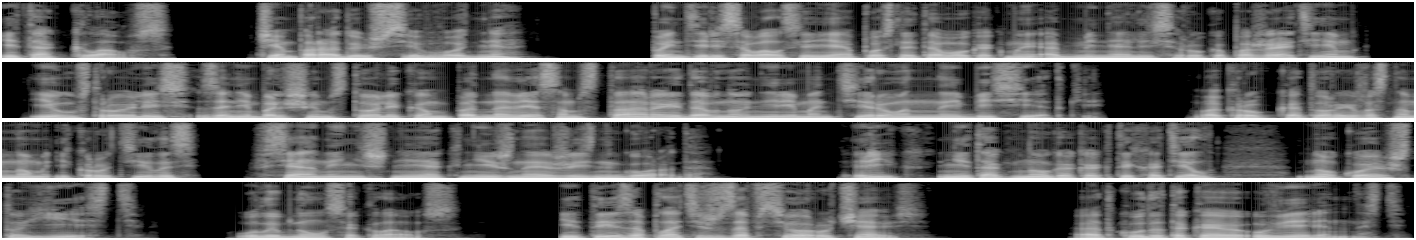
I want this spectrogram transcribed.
«Итак, Клаус, чем порадуешь сегодня?» — поинтересовался я после того, как мы обменялись рукопожатием и устроились за небольшим столиком под навесом старой, давно не ремонтированной беседки, вокруг которой в основном и крутилась вся нынешняя книжная жизнь города. «Рик, не так много, как ты хотел, но кое-что есть улыбнулся Клаус. «И ты заплатишь за все, ручаюсь». «Откуда такая уверенность?»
